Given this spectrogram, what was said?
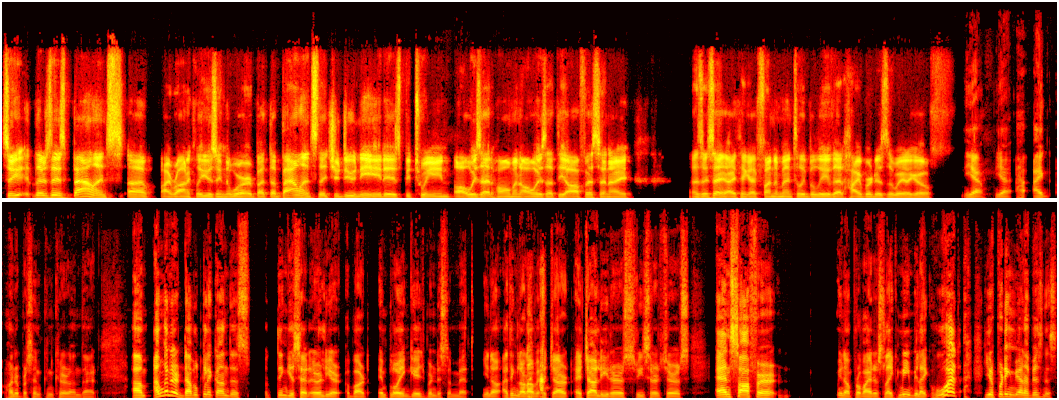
so there's this balance uh, ironically using the word but the balance that you do need is between always at home and always at the office. And i as i say i think i fundamentally believe that hybrid is the way to go. Yeah yeah i 100% concur on that. Um, I'm going to double click on this thing you said earlier about employee engagement is a myth. You know, I think a lot of HR HR leaders, researchers, and software you know providers like me be like what? You're putting me out of business.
